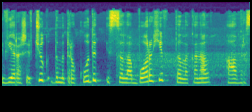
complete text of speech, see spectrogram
Віра Шевчук, Дмитро Кудик із села Борохів, телеканал Аверс.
